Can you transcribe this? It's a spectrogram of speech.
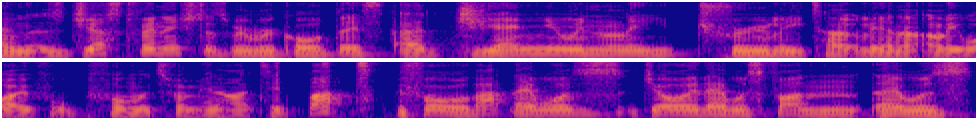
game that's just finished as we record this. A genuinely, truly, totally and utterly woeful performance from United. But before all that, there was joy, there was fun, there was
